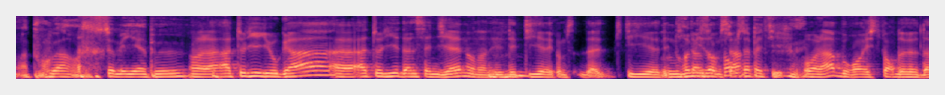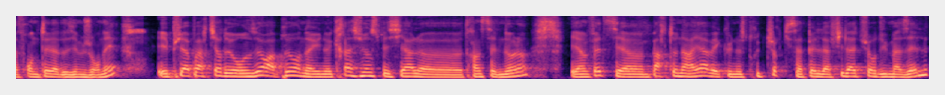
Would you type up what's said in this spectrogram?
on va pouvoir sommeiller un peu. Voilà, atelier yoga, euh, atelier danse indienne, on a des, des petits, euh, comme ça, des petits, euh, des Mhm. Une remise en forme sympathique. ouais. Voilà, pour histoire de- d'affronter la deuxième journée. Et puis à partir de 11h, après, on a une création spéciale euh, Transsemnol. Et en fait, c'est un partenariat avec une structure qui s'appelle la filature du Mazel.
